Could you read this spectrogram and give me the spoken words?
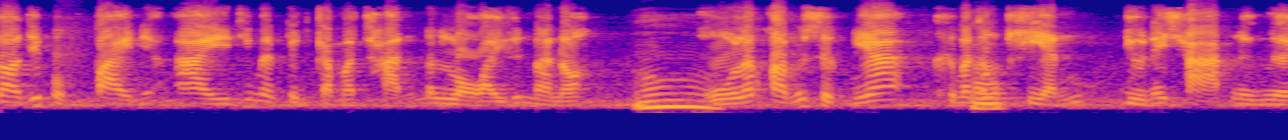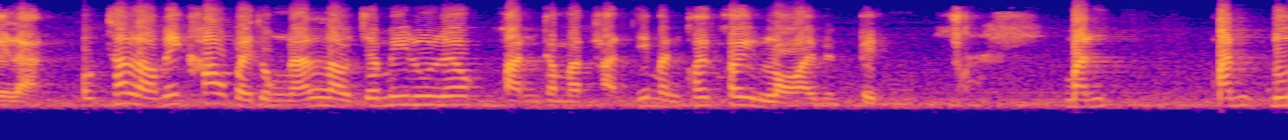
ตอนที่ผมไปเนี่ยไอที่มันเป็นกรรมฐานมันลอยขึ้นมาเนาะอ๋อโอ้แล้วความรู้สึกเนี้ยคือมันครับต้องเขียนอยู่ในฉากหนึ่งเลยล่ะถ้าเราไม่เข้าไปตรงนั้น เราจะไม่รู้เลยว่าควันกรรมฐานที่มันค่อยๆลอยมันเป็น มันมันดู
